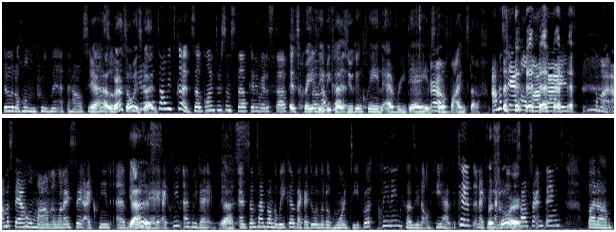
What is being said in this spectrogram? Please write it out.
Did a little home improvement at the house. Yeah, so, that's always you know, good. It's always good. So going through some stuff, getting rid of stuff. It's crazy was because it. you can clean every day and Girl. still find stuff. I'm a stay at home mom, guys. Come on, I'm a stay at home mom, and when I say I clean every day, Yes. I clean every day. Yes. And sometimes on the weekends, like I do a little more deeper cleaning because you know he has the kids, and I can For kind sure. of focus on certain things. But um,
